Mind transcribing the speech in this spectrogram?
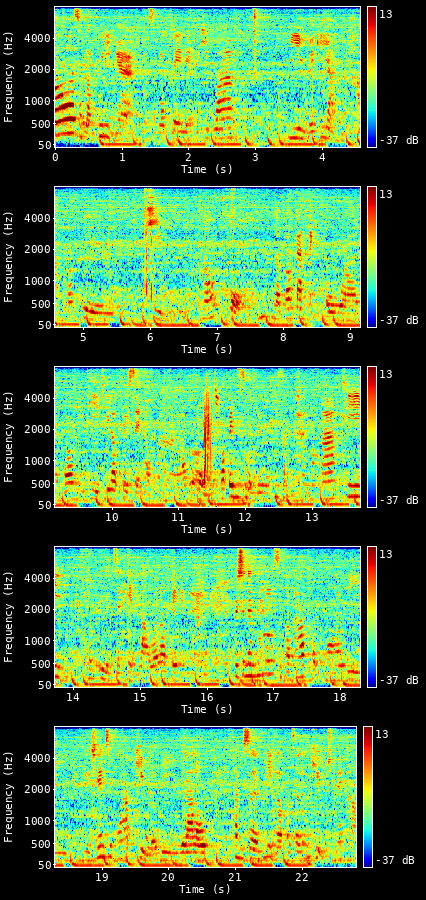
ก็สำหรับผู้หญิงอะสำหรับเฟย์เนี่ยคิดว่ามีอยู่ไม่กี่อย่างนะคะก็คือผิว เนาะผมแล้วก็การแต่งตัวแล้วก็วิธีที่เราพรีเซนต์ออกมาแล้วผมก็เป็นส่วนหนึ่งที่สำคัญมากๆที่คนอื่นจะเห็นเราว่าเราเป็นยังไง เพราะฉะนั้นถ้าสุขภาพผมของเราดีอย่างเช่นสุขภาพผิวเราดี เวลาเราคอนเซิร์นผู้หญิงเราคอนเซิร์นเรื่องผิวใช่ไหมคะ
